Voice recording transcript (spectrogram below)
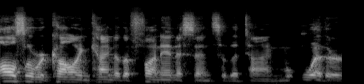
also recalling kind of the fun innocence of the time whether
